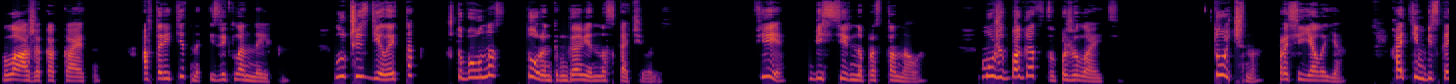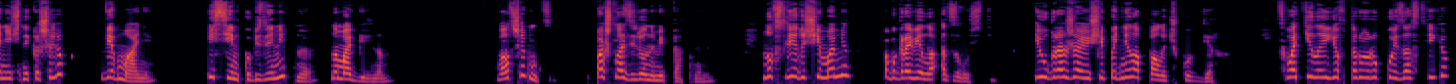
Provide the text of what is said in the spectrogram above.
Лажа какая-то, авторитетно изрекла Нелька. Лучше сделай так, чтобы у нас торренты мгновенно скачивались. Фея бессильно простонала. Может, богатство пожелаете? Точно, просияла я. Хотим бесконечный кошелек в вебмане и симку безлимитную на мобильном. Волшебница пошла зелеными пятнами, но в следующий момент побагровела от злости и угрожающе подняла палочку вверх, схватила ее второй рукой за острие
